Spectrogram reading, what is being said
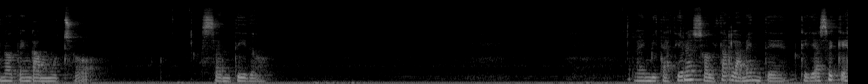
no tenga mucho sentido. La invitación es soltar la mente, que ya sé que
